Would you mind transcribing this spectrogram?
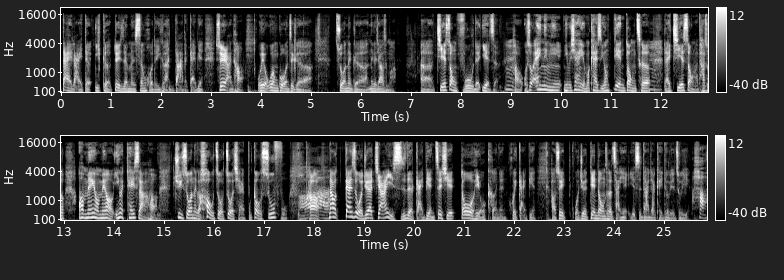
带来的一个对人们生活的一个很大的改变。虽然哈，我有问过这个做那个那个叫什么呃接送服务的业者。好，我说，哎，你你你们现在有没有开始用电动车来接送啊？他说，哦，没有没有，因为 Tesla 哈，据说那个后座坐起来不够舒服。好，那但是我觉得假以时的改变，这些都有可能会改变。好，所以我觉得电动车产业也是大家可以特别注意。好，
